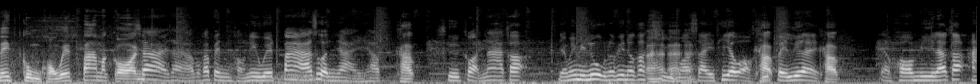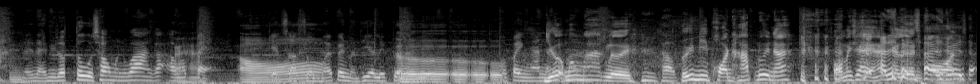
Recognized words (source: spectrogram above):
ในกลุ่มของเวสป้ามาก่อนใช่ใช่ครับก็เป็นของนิวเวสป้าส่วนใหญ่ครับ ครับ คือก่อนหน้าก็ยังไม่มีลูกนะพี่เนาะก็ขี่อ่าๆๆมอเตอร์ไซค์เที่ยวออกทครัริบปไปเรื่อย ครับ แต่พอมีแล้วก็อะอืมไหนๆมีรถตู้ช่องมันว่างก็เอามาแปะ อ๋อเก็บสะสมไว้เป็นเหมือนที่ระลึกด้วยเอนะพี่อเออเออเออเอาไปงานเยอะมากๆเลยครับเฮ้ยมีพรฮับด้วยนะอ๋อไม่ใช่ฮะอันนี้เจริญไม่ใช่พรไม่ใช่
